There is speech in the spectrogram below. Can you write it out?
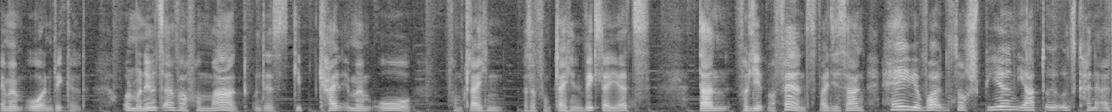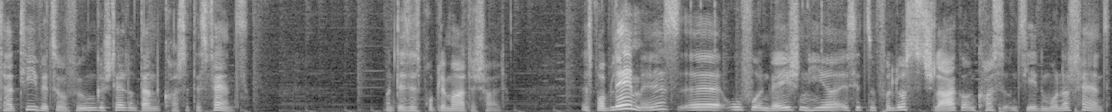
MMO entwickelt und man nimmt es einfach vom Markt und es gibt kein MMO vom gleichen, also vom gleichen Entwickler jetzt, dann verliert man Fans, weil die sagen, hey, wir wollten es noch spielen, ihr habt uns keine Alternative zur Verfügung gestellt und dann kostet es Fans. Und das ist problematisch halt. Das Problem ist, äh, UFO Invasion hier ist jetzt ein Verlustschlager und kostet uns jeden Monat Fans.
